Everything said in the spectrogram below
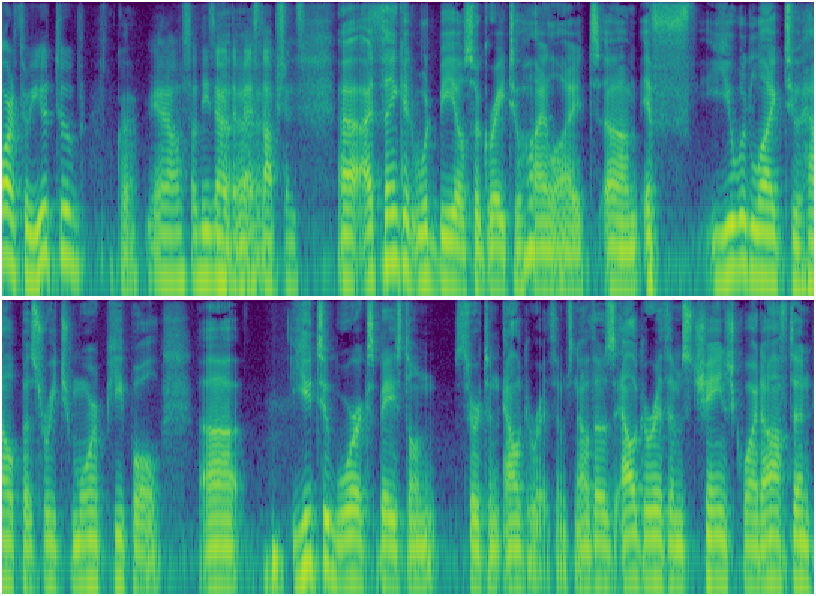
or through youtube okay. you know so these are the best options Uh, I think it would be also great to highlight um, if you would like to help us reach more people. Uh, YouTube works based on certain algorithms. Now, those algorithms change quite often.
